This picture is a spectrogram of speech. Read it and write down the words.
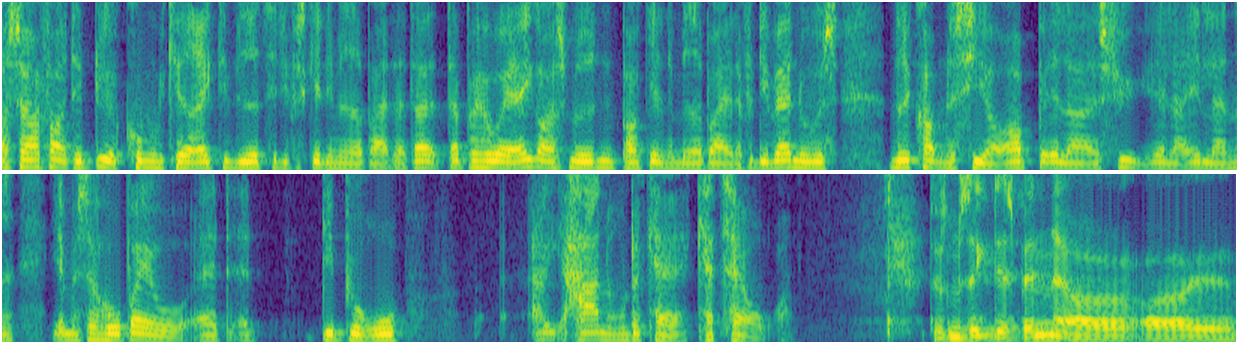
at sørge for, at det bliver kommunikeret rigtig videre til de forskellige medarbejdere. Der, der behøver jeg ikke også møde den pågældende medarbejder, fordi hvad nu hvis vedkommende siger op, eller er syg, eller et eller andet, jamen så håber jeg jo, at, at det bureau har nogen, der kan, kan tage over. Du synes ikke, det er spændende at, at, at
